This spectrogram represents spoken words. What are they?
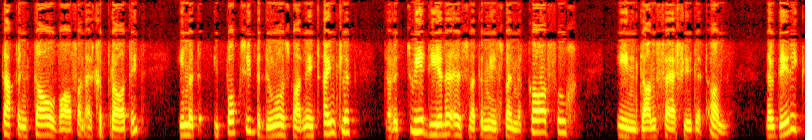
tapentaal waarvan ek gepraat het. En met epoksie bedoel ons maar net eintlik dat dit twee dele is wat 'n mens bymekaar voeg en dan verf jy dit aan. Nou Derek,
